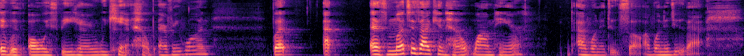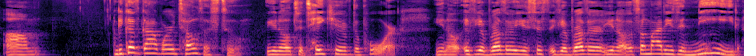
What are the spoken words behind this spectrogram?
it would always be here. We can't help everyone. But I, as much as I can help while I'm here, I want to do so. I want to do that. Um, because God word tells us to, you know, to take care of the poor. You know, if your brother, your sister, if your brother, you know, if somebody's in need,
